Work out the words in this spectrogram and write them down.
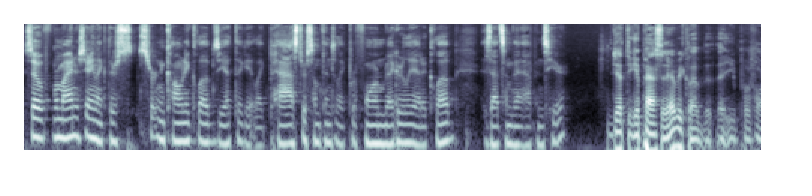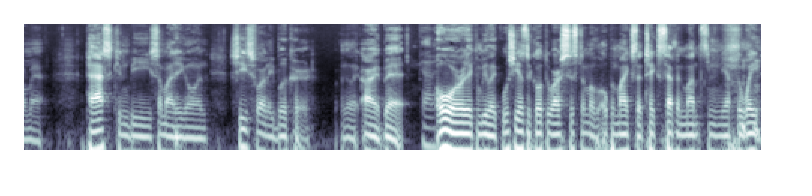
So, from my understanding, like there's certain comedy clubs you have to get like passed or something to like perform regularly at a club. Is that something that happens here? You have to get past at every club that, that you perform at. Past can be somebody going, she's funny, book her. And they're like, all right, bet. Or they can be like, well, she has to go through our system of open mics that takes seven months and you have to wait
